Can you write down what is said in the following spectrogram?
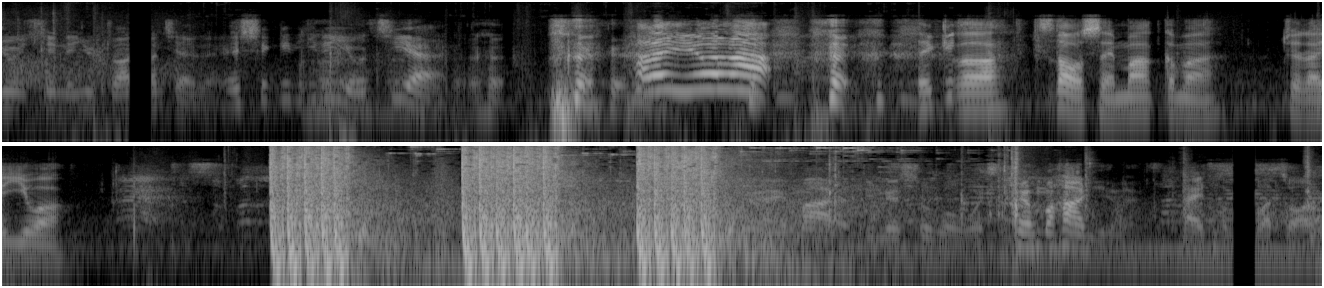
又现在又装起来了，哎，谁给你的勇气啊？他来油了！哥，知道我谁吗？哥们，就来一我。来骂了，对面是我，我直接骂你了。太他妈装了！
